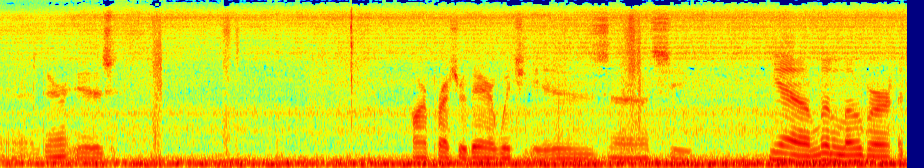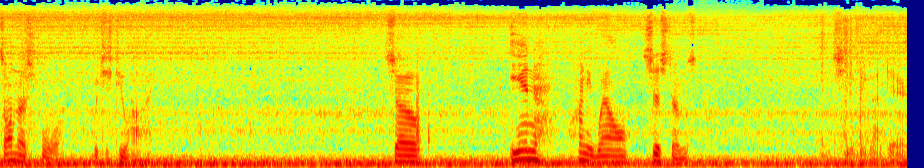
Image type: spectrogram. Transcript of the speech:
And there is our pressure there, which is, uh, let's see, yeah, a little over, it's almost four, which is too high. So in Honeywell systems, let's see what we got there.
